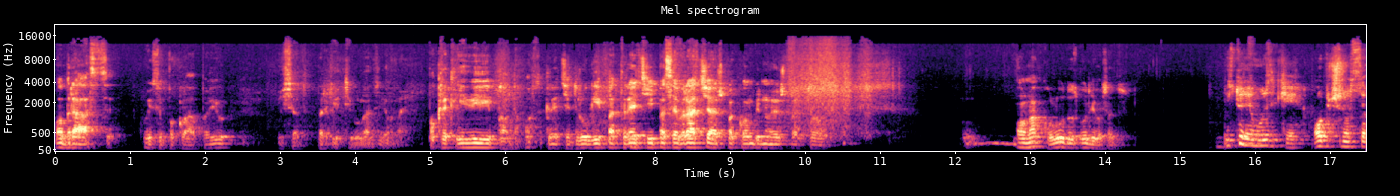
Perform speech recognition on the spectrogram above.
obrazce koji se poklapaju. I sad prvi ti ulazi onaj pokretljiviji, pa onda posle kreće drugi, pa treći, pa se vraćaš, pa kombinuješ, pa to... onako ludo uzbudljivo sad. Istorija muzike obično se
